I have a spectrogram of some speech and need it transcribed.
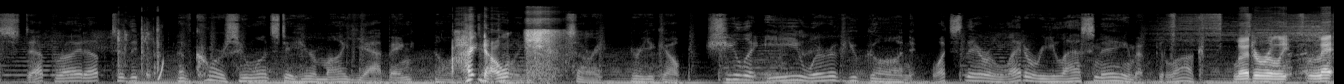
Step right up to the. Of course, who wants to hear my yapping? No, I don't. Sorry. Here you go. Sheila E., where have you gone? What's their lettery last name? Good luck. Literally, let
